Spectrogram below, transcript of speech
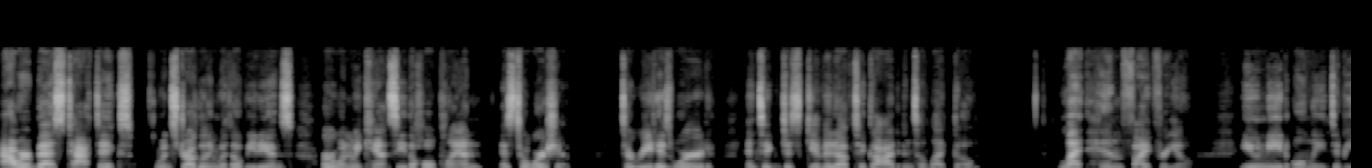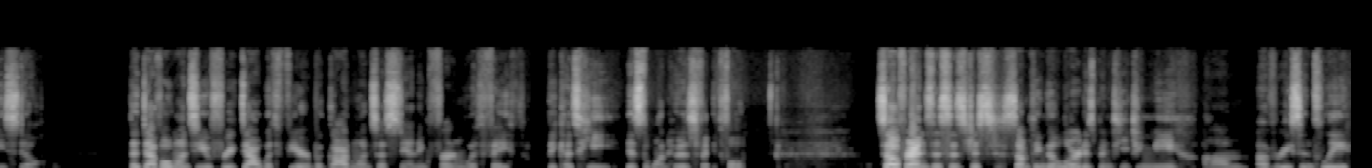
Our best tactics when struggling with obedience or when we can't see the whole plan is to worship, to read his word, and to just give it up to God and to let go. Let him fight for you. You need only to be still. The devil wants you freaked out with fear, but God wants us standing firm with faith because he is the one who is faithful. So, friends, this is just something the Lord has been teaching me um, of recently.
